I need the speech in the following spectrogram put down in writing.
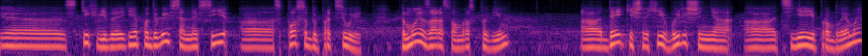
е, з тих відео, які я подивився, не всі е, способи працюють. Тому я зараз вам розповім деякі шляхи вирішення цієї проблеми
